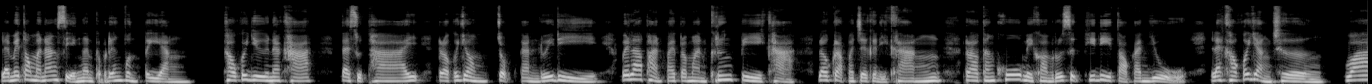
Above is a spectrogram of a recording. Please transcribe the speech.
และไม่ต้องมานั่งเสียเงินกับเรื่องบนเตียงเขาก็ยืนนะคะ แต่สุดท้ายเราก็ยอมจบกันด้วยดี เวลาผ่านไปประมาณครึ่งปีค่ะ เรากลับมาเจอกันอีกครั้ง เราทั้งคู่มีความรู้สึกที่ดีต่อกันอยู่ และเขาก็อย่างเชิงว่า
